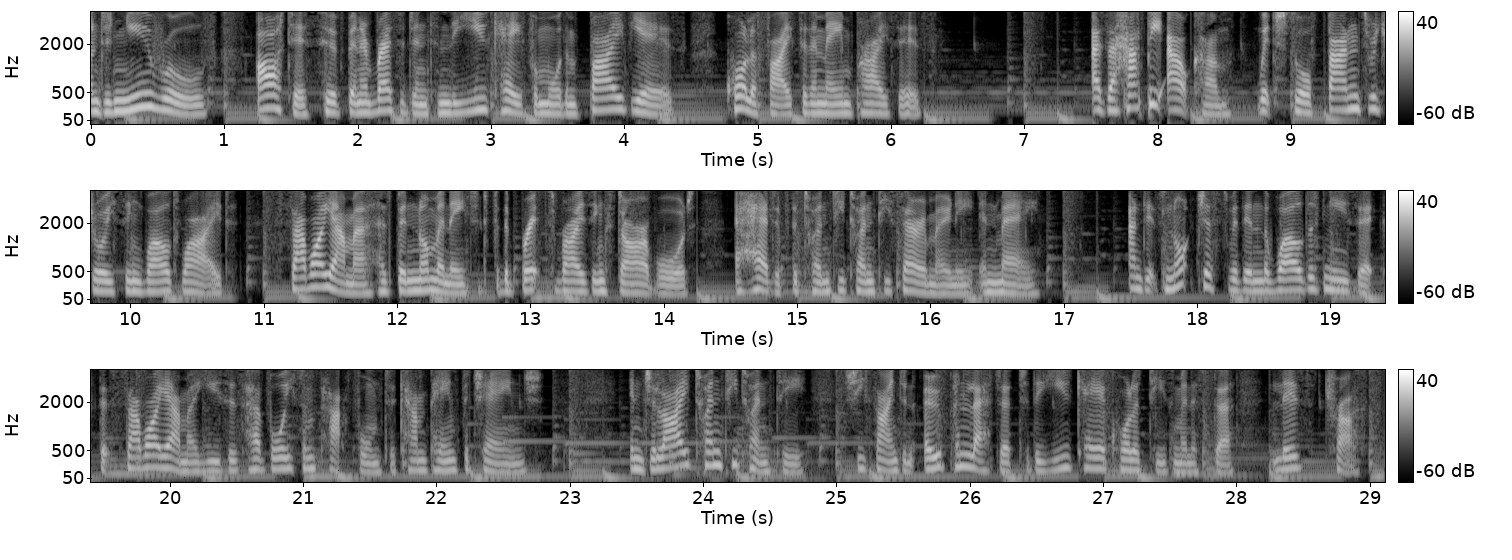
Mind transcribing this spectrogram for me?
Under new rules, artists who have been a resident in the UK for more than five years qualify for the main prizes. As a happy outcome, which saw fans rejoicing worldwide, Sawayama has been nominated for the Brits Rising Star Award ahead of the 2020 ceremony in May. And it's not just within the world of music that Sawayama uses her voice and platform to campaign for change. In July 2020, she signed an open letter to the UK Equalities Minister, Liz Truss,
